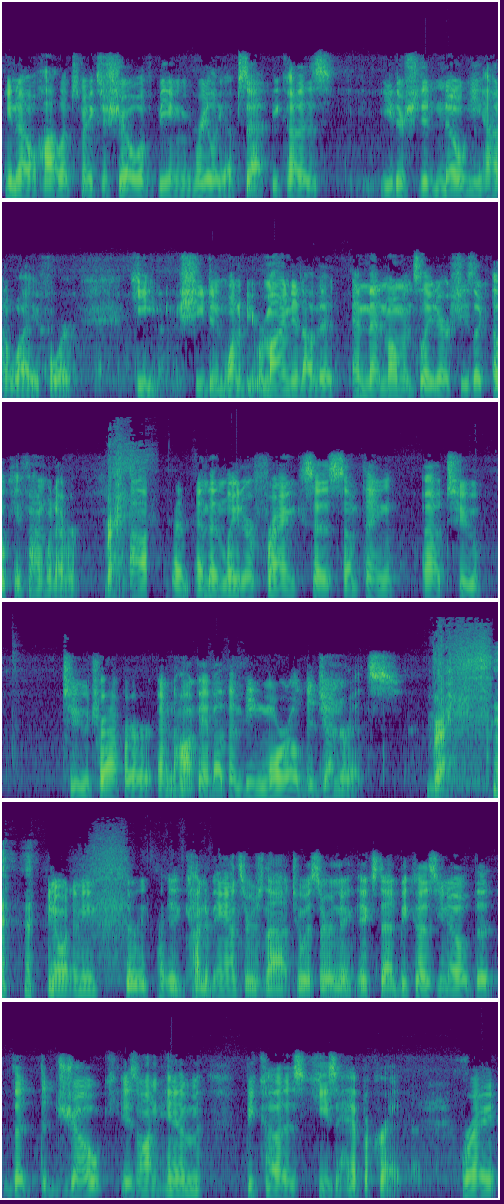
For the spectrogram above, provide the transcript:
you know, Hot Lips makes a show of being really upset because either she didn't know he had a wife or he she didn't want to be reminded of it. And then moments later, she's like, "Okay, fine, whatever." Right. Uh, then and then later, Frank says something uh, to to Trapper and Hawkeye about them being moral degenerates. Right. You know what I mean? So it, it kind of answers that to a certain extent because you know the the the joke is on him because he's a hypocrite, right?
